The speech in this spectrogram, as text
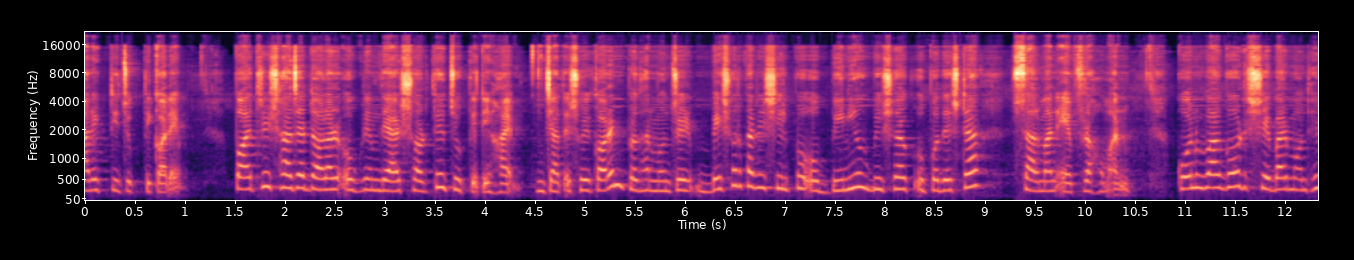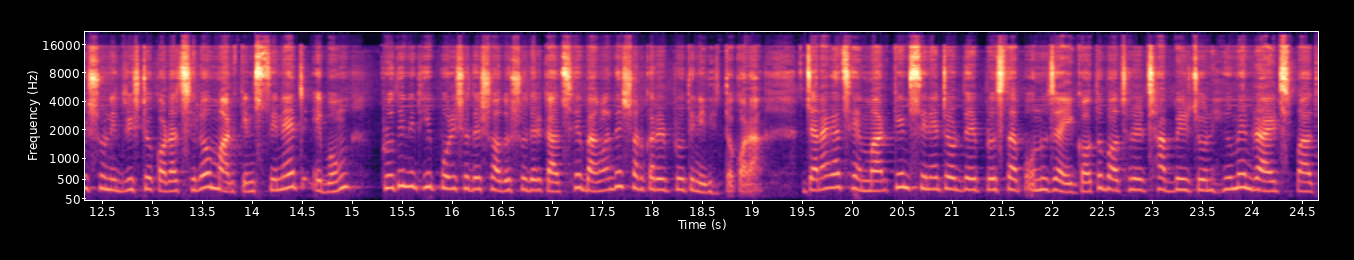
আরেকটি চুক্তি করে। পঁয়ত্রিশ হাজার ডলার অগ্রিম দেওয়ার শর্তে চুক্তিটি হয়, যাতে সই করেন প্রধানমন্ত্রীর বেসরকারি শিল্প ও বিনিয়োগ বিষয়ক উপদেষ্টা সালমান এফ রহমান। কোনওয়াগর সেবার মধ্যে সুনির্দিষ্ট করা ছিল মার্কিন সিনেট এবং প্রতিনিধি পরিষদের সদস্যদের কাছে বাংলাদেশ সরকারের প্রতিনিধিত্ব করা। জানা গেছে, মার্কিন সিনেটরদের প্রস্তাব অনুযায়ী গত বছরের ছাব্বিশ জুন হিউম্যান রাইটস ওয়াচ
